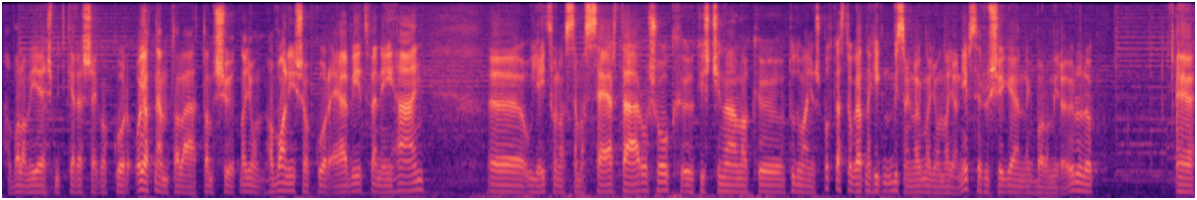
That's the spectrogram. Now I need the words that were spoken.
ha valami ilyesmit keresek, akkor olyat nem találtam, sőt, nagyon, ha van is, akkor elvétve néhány, Uh, ugye itt van azt hiszem a szertárosok, ők is csinálnak uh, tudományos podcastokat, nekik viszonylag nagyon nagy a népszerűsége, ennek baromira örülök. Uh,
